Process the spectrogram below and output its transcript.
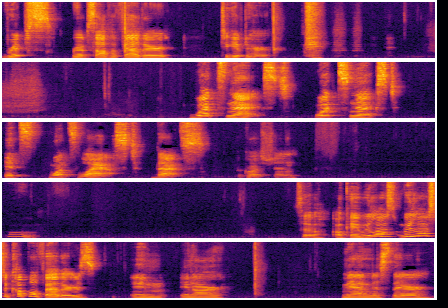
rips rips off a feather to give to her. what's next? What's next? It's what's last. That's the question. Ooh. So okay, we lost we lost a couple feathers in in our madness there,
